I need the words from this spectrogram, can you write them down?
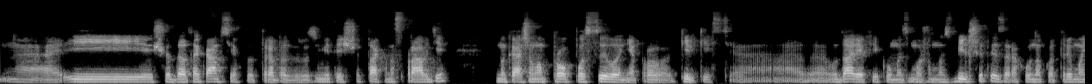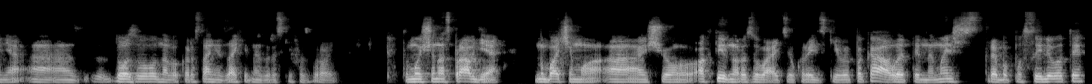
Е, І щодо атакамсів, тут треба зрозуміти, що так насправді Ми кажемо про посилення, про кількість ударів, яку ми зможемо збільшити за рахунок отримання дозволу на використання західних зразків озброєння. Тому що насправді ми бачимо, е, що активно розвивається український ВПК, але тим не менш треба посилювати е,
